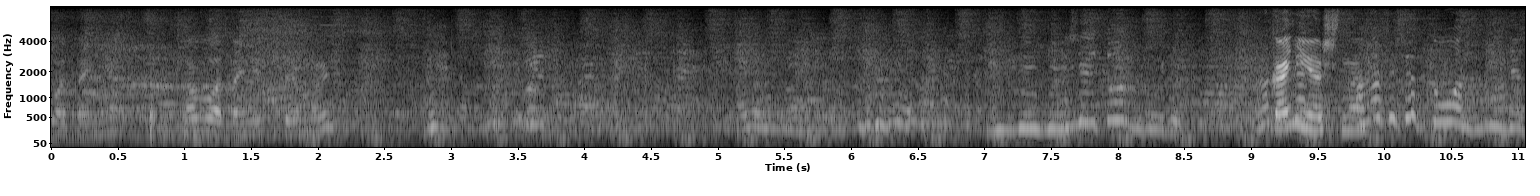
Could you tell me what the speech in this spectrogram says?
Вот они а вот они все мы. Еще и торт будет. Конечно. А у нас еще торт будет.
